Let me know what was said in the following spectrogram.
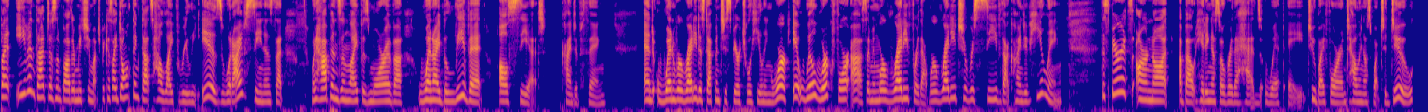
But even that doesn't bother me too much because I don't think that's how life really is. What I've seen is that what happens in life is more of a when I believe it, I'll see it kind of thing. And when we're ready to step into spiritual healing work, it will work for us. I mean, we're ready for that. We're ready to receive that kind of healing. The spirits are not about hitting us over the heads with a two by four and telling us what to do.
